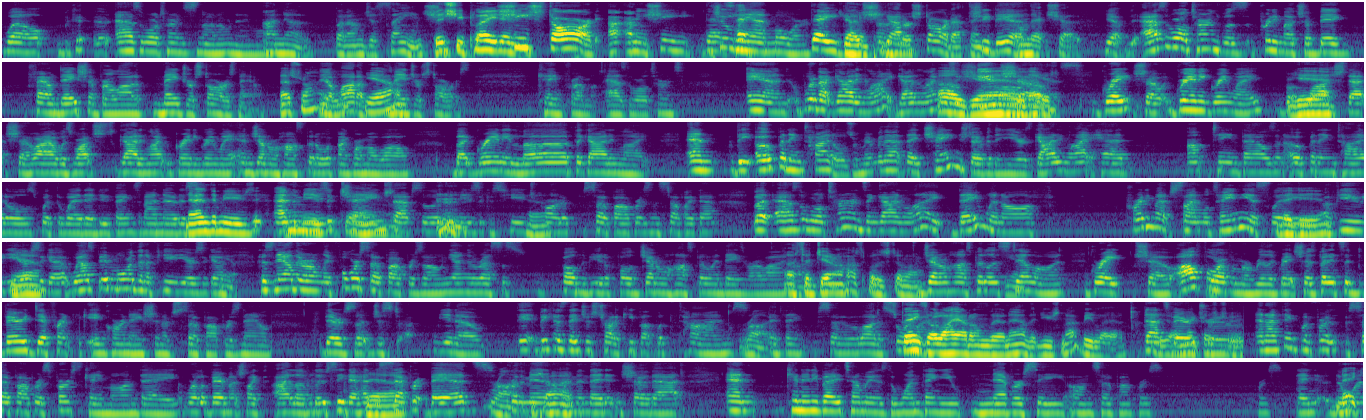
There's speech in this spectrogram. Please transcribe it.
Well, because, as the world turns, it's not on anymore. I know, but I'm just saying she Did she played in? she starred. I, I mean, she that's how- Julianne Moore. there you go. Julianne. She got her mm-hmm. start. I think She did. on that show. Yeah, As the World Turns was pretty much a big foundation for a lot of major stars now. That's right. Yeah, a lot of yeah. major stars came from As the World Turns. And what about Guiding Light? Guiding Light was Oh, a huge yeah, show. that was- Great show. Granny Greenway. b- Yeah. Watched that show. I always watched Guiding Light with Granny Greenway and General Hospital with my grandma Wall. But Granny loved the Guiding Light. And the opening titles, remember that? They changed over the years. Guiding Light had umpteen thousand opening titles with the way they do things. And I noticed And the music. and the music changed. changed. Absolutely, music is a huge Yeah. part of soap operas and stuff like that. But as the world turns and Guiding Light, they went off pretty much simultaneously They did. a few years Yeah. ago. Well, it's been more than a few years ago because now there are only four soap operas on: Young and the Restless, Bold and the Beautiful, General Hospital, and Days of Our Lives. Oh, I said General Hospital is still on. General Hospital is Yeah. still on. Great show. All four of them are really great shows, but it's a very different incarnation of soap operas now. There's a, just, you know, it, because they just try to keep up with the times. Right. I think so. A lot of stories. Things are loud on there now that used not be loud. That's Yeah, very true. that's And I think when soap operas first came on, they were very much like I Love Lucy. They had the separate beds Right. for the men That's and women. They didn't show that. And can anybody tell me is the one thing you never see on soap operas? They, the one,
